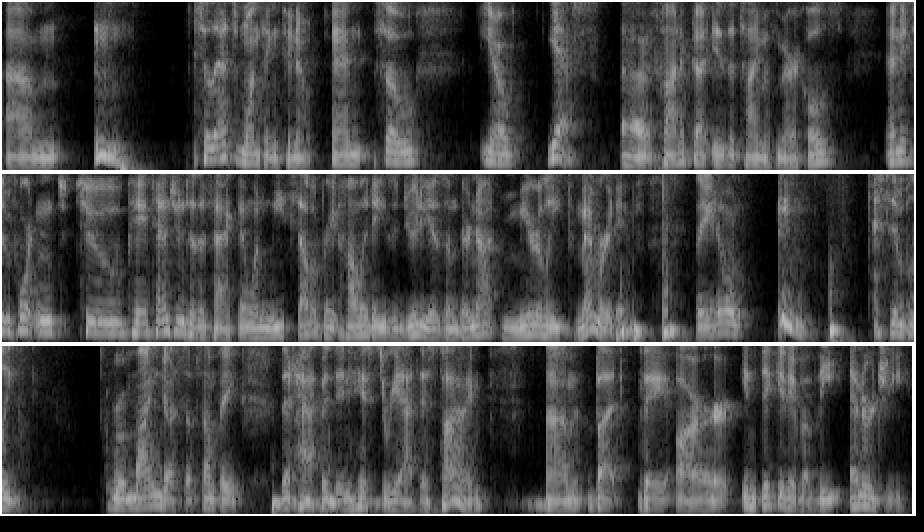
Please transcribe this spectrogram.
Um, so that's one thing to note. And so, you know, yes, uh, Hanukkah is a time of miracles. And it's important to pay attention to the fact that when we celebrate holidays in Judaism, they're not merely commemorative. They don't simply remind us of something that happened in history at this time, um, but they are indicative of the energy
